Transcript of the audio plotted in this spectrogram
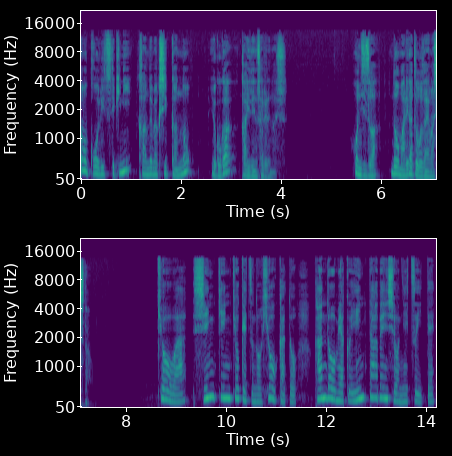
も効率的に冠動脈疾患の予後が改善されるのです。本日はどうもありがとうございました。今日は心筋虚血の評価と冠動脈インターベンションについて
